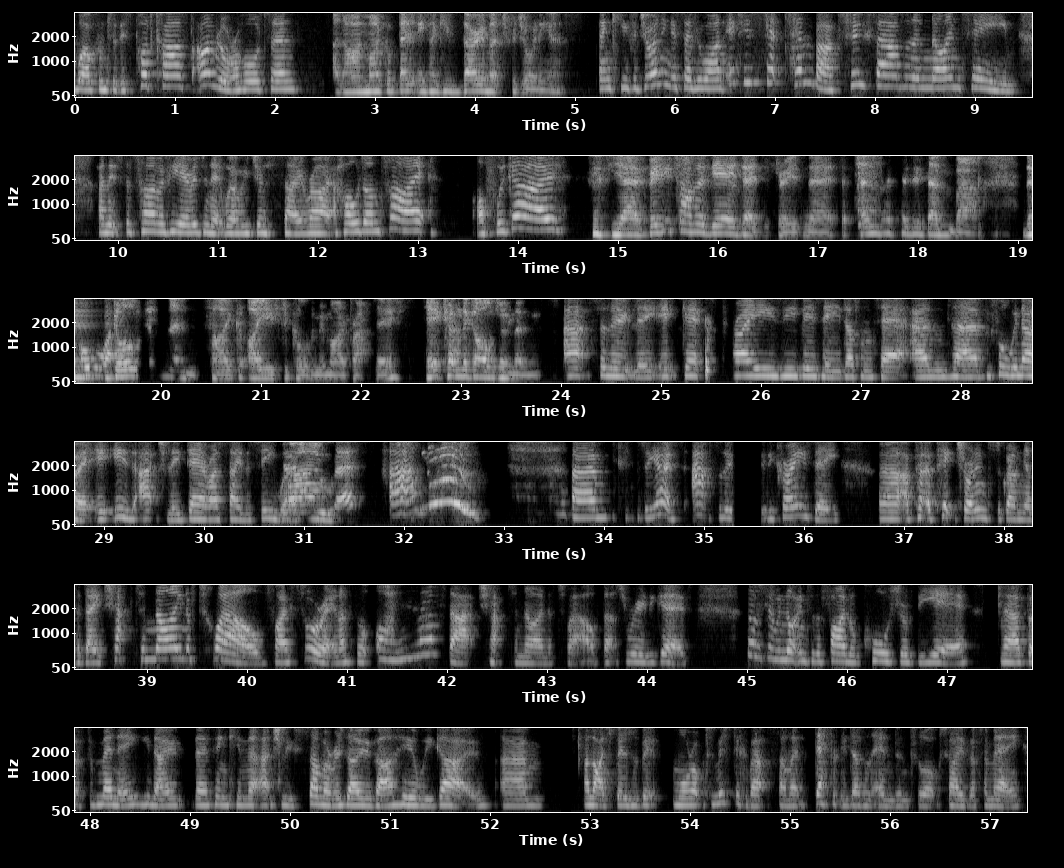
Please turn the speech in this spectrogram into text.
and welcome to this podcast. I'm Laura Horton. And I'm Michael Bentley. Thank you very much for joining us. Thank you for joining us, everyone. It is September 2019, and it's the time of year, isn't it, where we just say, right, hold on tight, off we go. yeah, busy time of year dentistry, isn't it? September to December. The golden months, I, I used to call them in my practice. Here come the golden months. Absolutely. It gets crazy busy, doesn't it? And uh, before we know it, it is actually, dare I say the C word? No. no! Um, so, yeah, it's absolutely crazy. Uh, I put a picture on Instagram the other day, chapter 9 of 12. I saw it and I thought, oh, I love that, chapter 9 of 12. That's really good. Obviously, we're not into the final quarter of the year, uh, but for many, you know, they're thinking that actually summer is over, here we go. Um, I like to be a little bit more optimistic about summer. It definitely doesn't end until October for me.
